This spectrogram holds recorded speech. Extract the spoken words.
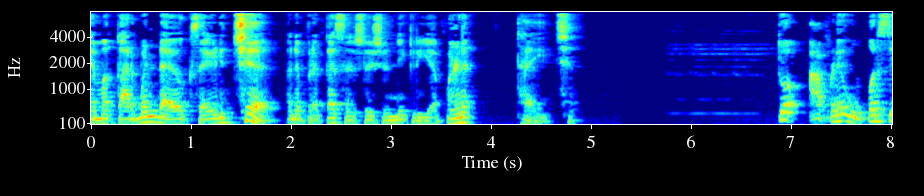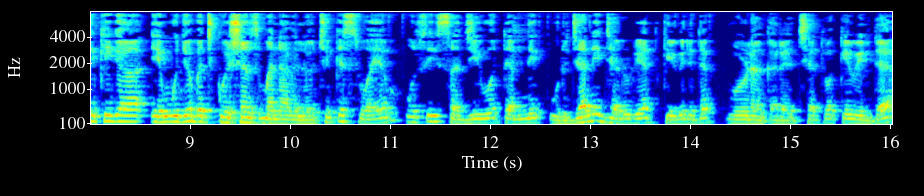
એમાં કાર્બન ડાયોક્સાઇડ છે અને પ્રકાશ સંશ્લેષણની ક્રિયા પણ થાય છે. તો આપણે ઉપર શીખી ગયા એ મુજબ જ ક્વેશ્ચન્સ બનાવેલો છે કે સ્વયંપોષી સજીવો તેમની ઉર્જાની જરૂરિયાત કેવી રીતે પૂર્ણ કરે છે અથવા કેવી રીતે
